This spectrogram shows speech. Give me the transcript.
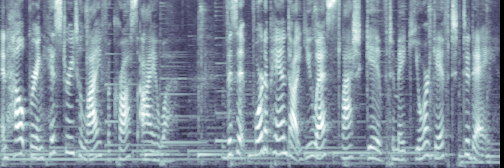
and help bring history to life across Iowa. Visit fortepan.us/give to make your gift today.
